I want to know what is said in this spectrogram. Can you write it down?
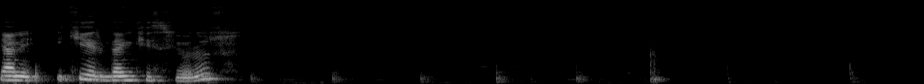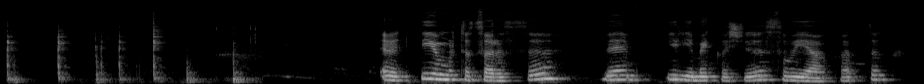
Yani iki yerinden kesiyoruz. Evet, bir yumurta sarısı ve bir yemek kaşığı sıvı yağ kattık.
